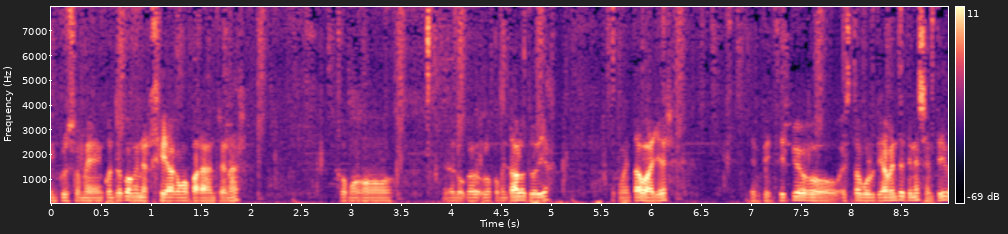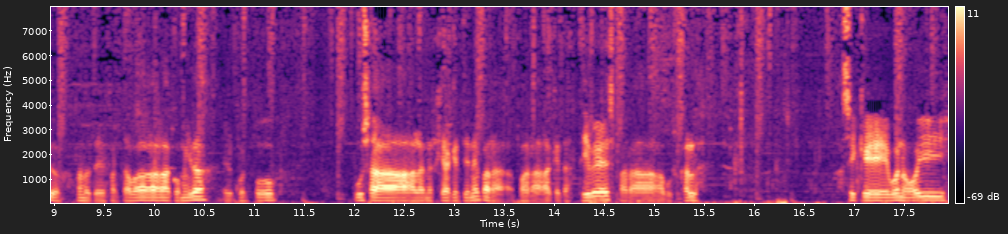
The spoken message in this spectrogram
Incluso me encuentro con energía como para entrenar. Como eh, lo, comentaba el otro día, lo comentaba ayer. En principio, esto evolutivamente tiene sentido. Cuando te faltaba la comida, el cuerpo usa la energía que tiene para, para que te actives, para buscarla. Así que bueno, hoy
